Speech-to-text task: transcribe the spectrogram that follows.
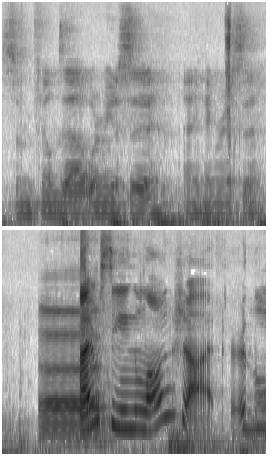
some films out. What are we gonna say? Anything we're gonna say? Uh, I'm seeing Long Shot or the Long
